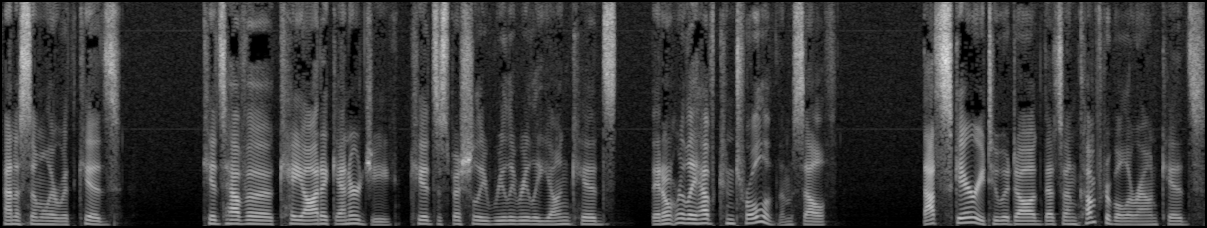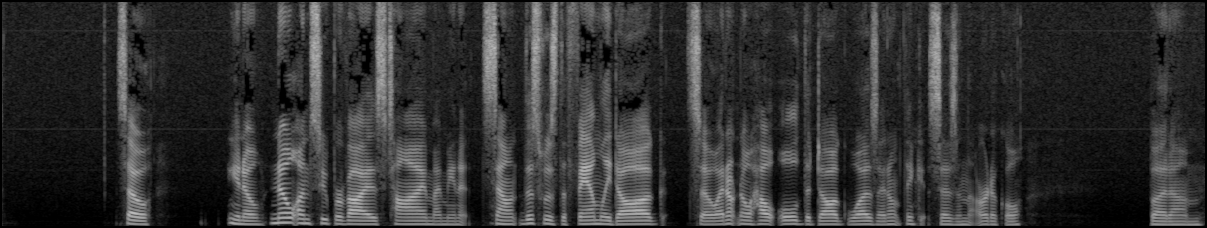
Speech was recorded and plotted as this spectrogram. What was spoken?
Kind of similar with kids. Kids have a chaotic energy. Kids, especially really, really young kids, they don't really have control of themselves. That's scary to a dog that's uncomfortable around kids. So, you know, no unsupervised time. I mean, it sound this was the family dog, so I don't know how old the dog was. I don't think it says in the article. But um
